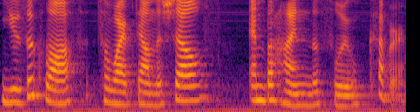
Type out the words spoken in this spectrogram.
Use a cloth to wipe down the shelves and behind the flue cover.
